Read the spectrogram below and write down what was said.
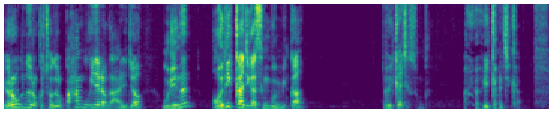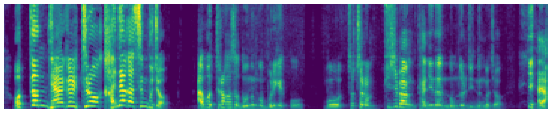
여러분도 그렇고 저도 그렇고 한국인이라면 알죠? 우리는 어디까지가 승부입니까? 여기까지가 승부. 여기까지가. 어떤 대학을 들어가냐가 승부죠. 아, 뭐 들어가서 노는 건 모르겠고. 뭐 저처럼 PC방 다니는 놈들도 있는 거죠. 야,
